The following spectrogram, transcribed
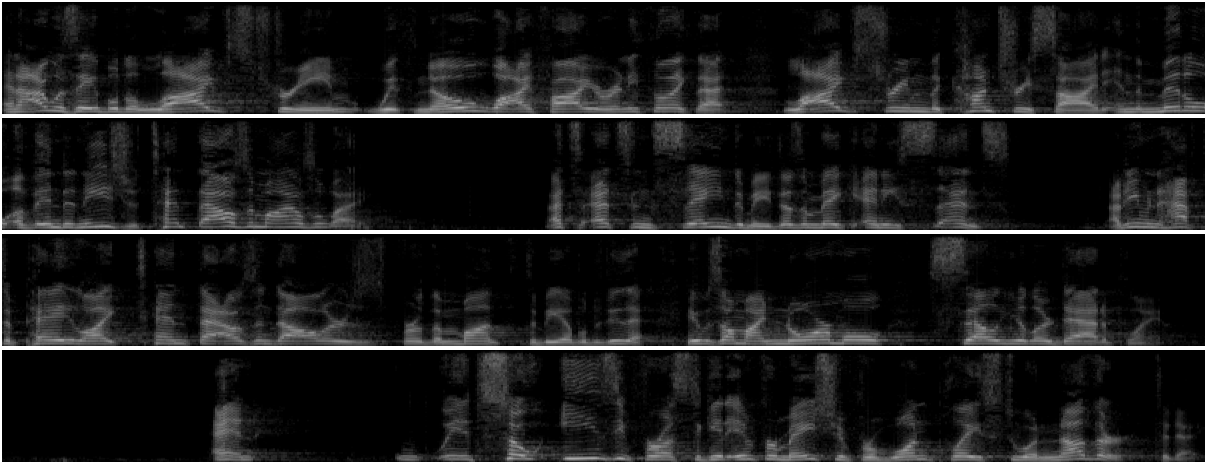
and I was able to live stream with no Wi-Fi or anything like that, live stream the countryside in the middle of Indonesia, 10,000 miles away. That's, that's insane to me. It doesn't make any sense. I didn't even have to pay like $10,000 for the month to be able to do that. It was on my normal cellular data plan. And it's so easy for us to get information from one place to another today.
